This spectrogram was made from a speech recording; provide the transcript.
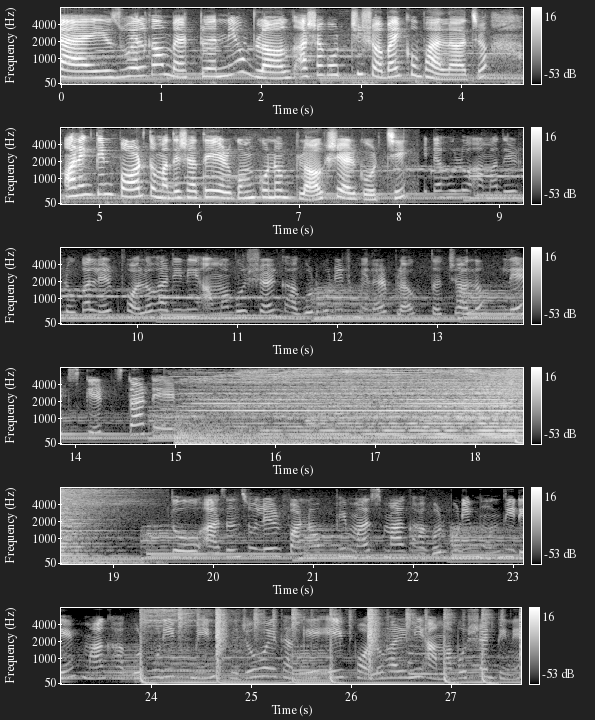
Guys welcome back to a new vlog আশা করছি সবাই খুব ভালো আছো। অনেক দিন পর তোমাদের সাথে এরকম কোনো ব্লগ শেয়ার করছি। এটা হলো আমাদের লোকালের ফলোহারিণী আমাবস্যার ঘাগরবুড়ির মেলার ব্লগ তো চলো লেটস গেট স্টার্টেড তো আসানসোলের ওয়ান অফ ফেমাস মা ঘাগরবুড়ি মন্দিরে মা ঘাগরবুড়ির মেন পুজো হয়ে থাকে এই ফলহারিণী আমাবস্যার দিনে।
